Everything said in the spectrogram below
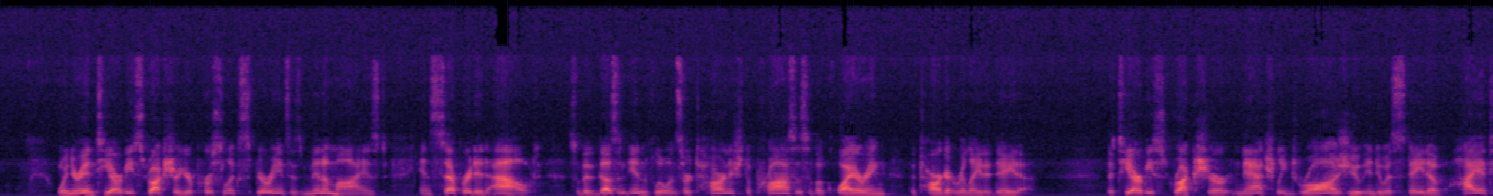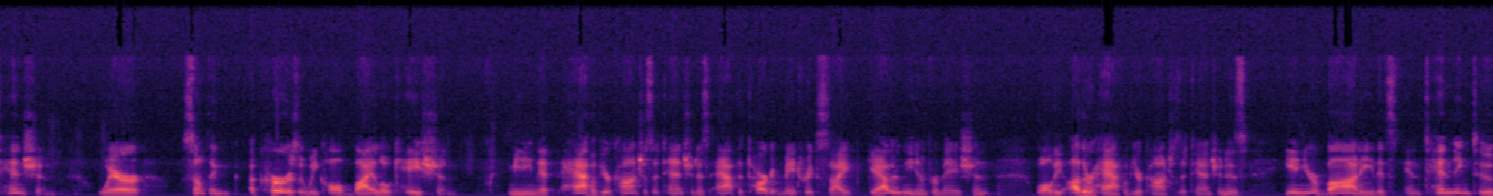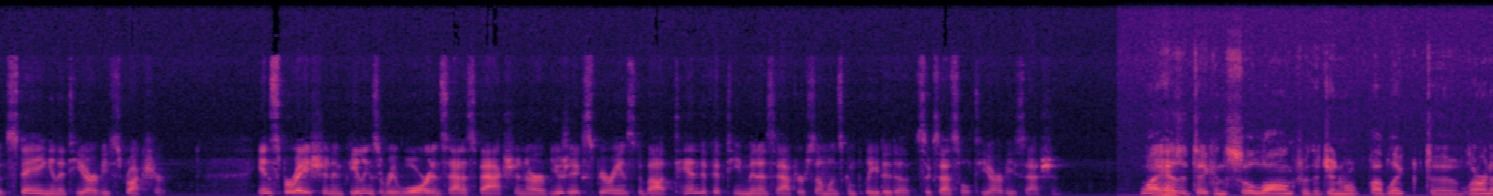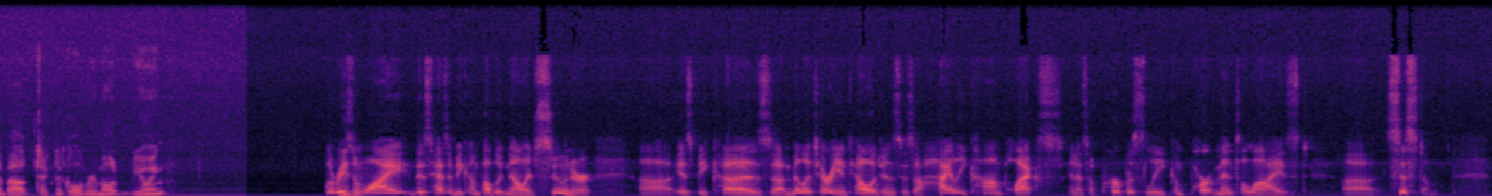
When you're in TRV structure, your personal experience is minimized and separated out so that it doesn't influence or tarnish the process of acquiring the target related data. The TRV structure naturally draws you into a state of high attention where something occurs that we call bilocation, meaning that half of your conscious attention is at the target matrix site gathering the information, while the other half of your conscious attention is in your body that's intending to staying in the TRV structure. Inspiration and feelings of reward and satisfaction are usually experienced about 10 to 15 minutes after someone's completed a successful TRV session. Why has it taken so long for the general public to learn about technical remote viewing? The reason why this hasn't become public knowledge sooner uh, is because uh, military intelligence is a highly complex and it's a purposely compartmentalized uh, system.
